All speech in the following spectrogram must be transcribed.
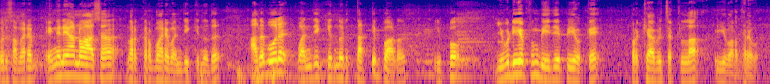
ഒരു സമരം എങ്ങനെയാണോ ആശാ വർക്കർമാരെ വഞ്ചിക്കുന്നത്. അതുപോലെ വഞ്ചിക്കുന്ന ഒരു തട്ടിപ്പാണ് ഇപ്പോൾ യു ഡി എഫും ബി ജെ പിയും ഒക്കെ പ്രഖ്യാപിച്ചിട്ടുള്ള ഈ വർധനവ്.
